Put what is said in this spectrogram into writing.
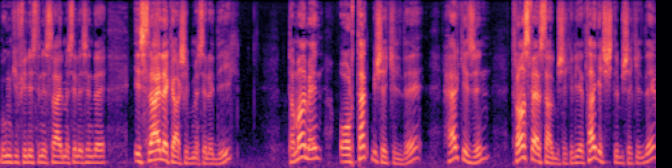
bugünkü Filistin-İsrail meselesinde İsrail'e karşı bir mesele değil. Tamamen ortak bir şekilde herkesin transversal bir şekilde, yatay geçişli bir şekilde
